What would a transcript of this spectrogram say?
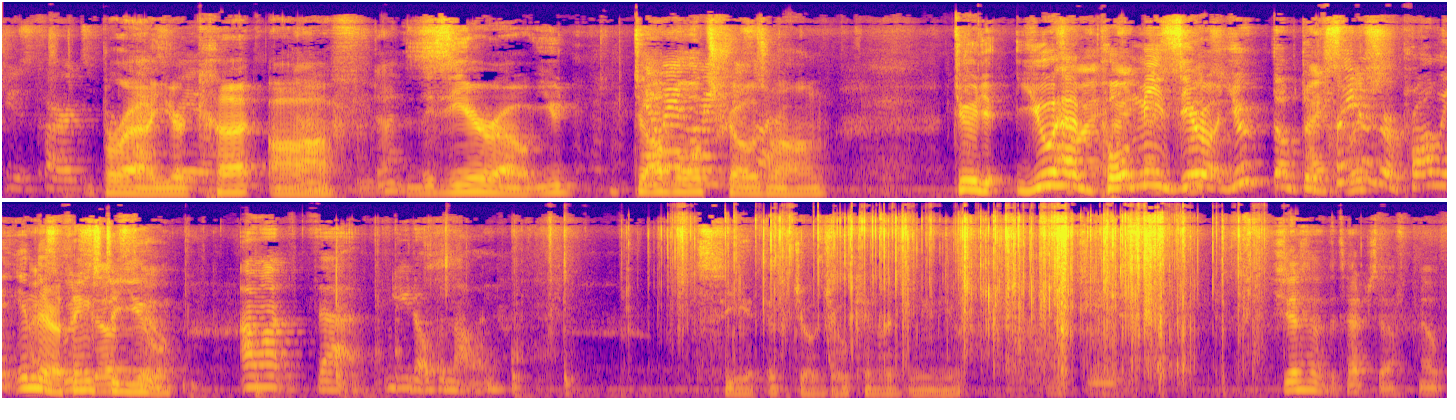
choose cards. Bruh, you're you. cut off. I'm done. Zero. You Yeah, wait, double me choose chose one. wrong. Dude, you have I- pulled I- me I zero. You the, the I trainers switched- are probably in there thanks to you. two. I want that. You to open that one. Let's see if JoJo can redeem you. She doesn't have the touch though. Nope.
